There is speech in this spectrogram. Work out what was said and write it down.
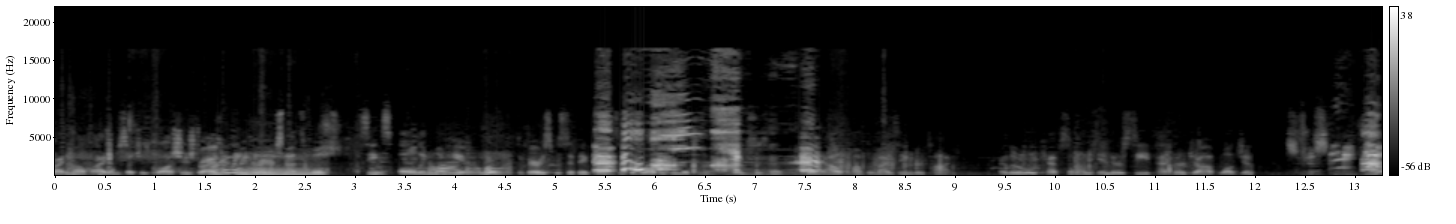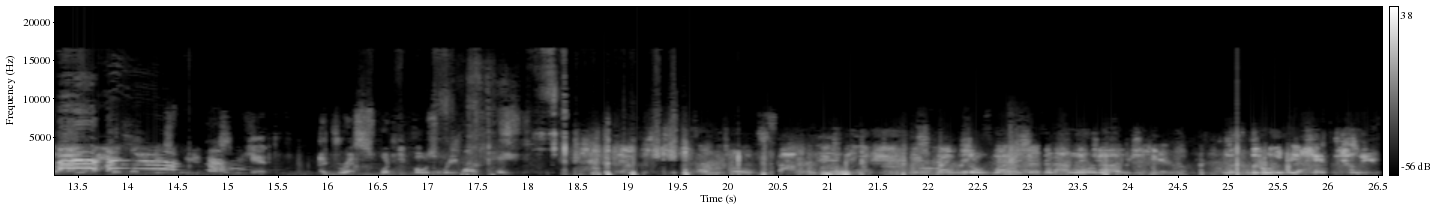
Writing off items such as washers, dryers, refrigerators, nuts, bolts, sinks all in one year. The very specific process of leveraging the tax system without compromising your time. I literally kept someone in their seat at their job while Jim. It's just we can't address what he posts or what he wants to post. So what I said before was we can't literally we can't tell you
